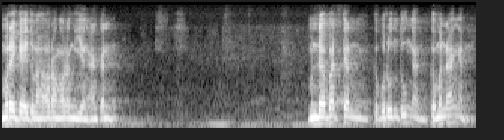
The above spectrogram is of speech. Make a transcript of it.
Mereka itulah orang-orang yang akan mendapatkan keberuntungan, kemenangan.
